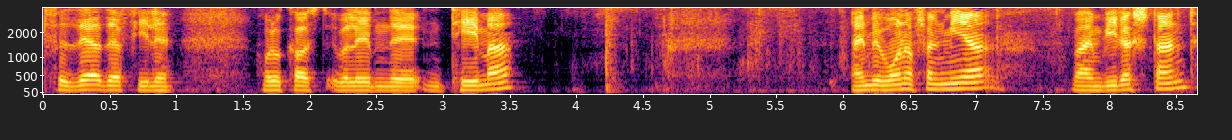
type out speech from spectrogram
für sehr, sehr viele Holocaust-Überlebende ein Thema. Ein Bewohner von mir war im Widerstand.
